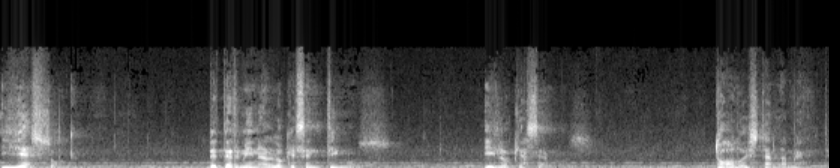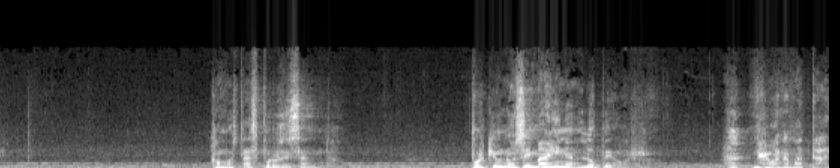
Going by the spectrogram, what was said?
Y eso determina lo que sentimos y lo que hacemos. Todo está en la mente. ¿Cómo estás procesando? Porque uno se imagina lo peor. Me van a matar.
